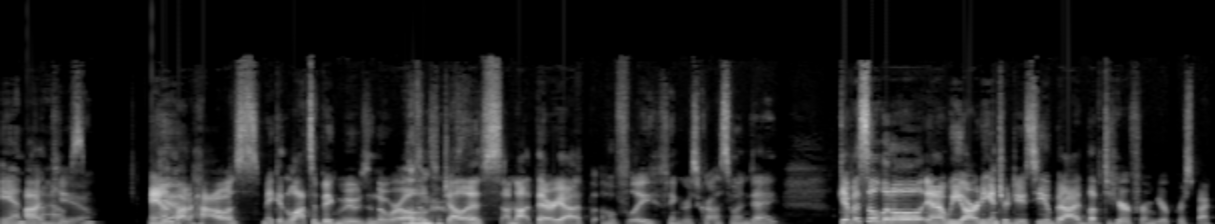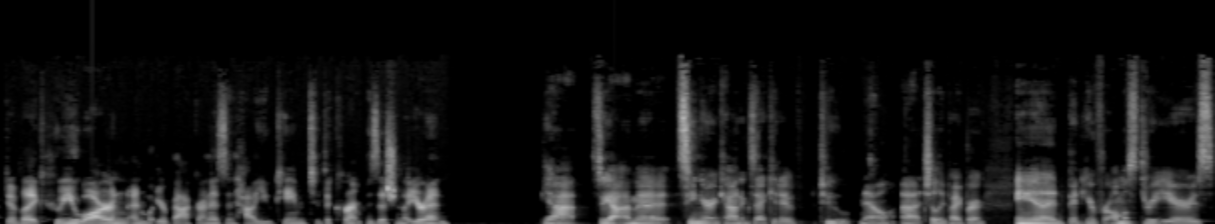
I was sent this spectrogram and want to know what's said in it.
And bought a Uh, house. you. And Yeah. bought a house, making lots of big moves in the world. Jealous. I'm not there yet, but hopefully, fingers crossed one day. Give us a little, you know, we already introduced you, but I'd love to hear from your perspective, like who you are and, and what your background is and how you came to the current position that you're in. Yeah. So yeah, I'm a senior account executive two now at Chili Piper and been here for almost three years.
